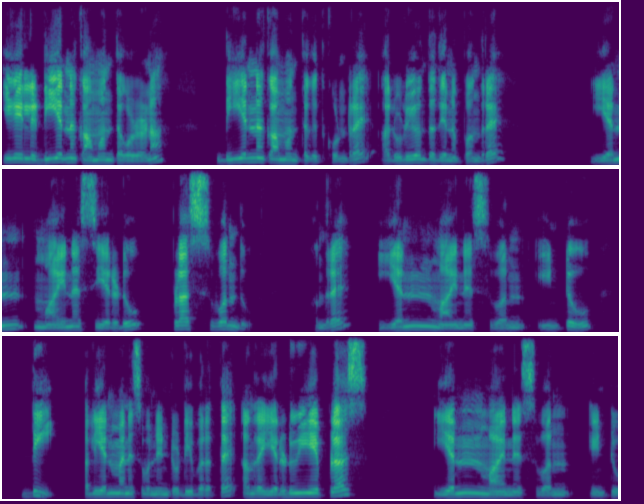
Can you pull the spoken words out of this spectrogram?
ಈಗ ಇಲ್ಲಿ ಡಿಯನ್ನು ಕಾಮನ್ ತಗೊಳ್ಳೋಣ. ಡಿಯನ್ನು ಕಾಮನ್ ತೆಗೆದುಕೊಂಡ್ರೆ ಅಲ್ಲಿ ಉಳಿಯುವಂಥದ್ದು ಏನಪ್ಪ ಅಂದರೆ ಎನ್ ಮೈನಸ್ ಎರಡು ಪ್ಲಸ್ ಒಂದು. ಅಂದರೆ n minus one into d ಅಲ್ಲಿ n minus one into d ಬರುತ್ತೆ. ಅಂದರೆ ಎರಡು a plus n minus one into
